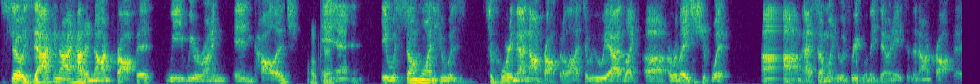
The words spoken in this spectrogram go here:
So Zach and I had a nonprofit we we were running in college, Okay. and it was someone who was supporting that nonprofit a lot. So who we had like uh, a relationship with um, as someone who would frequently donate to the nonprofit.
